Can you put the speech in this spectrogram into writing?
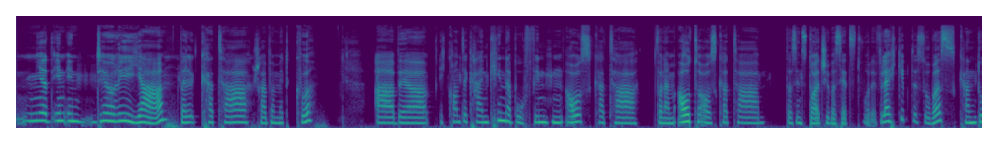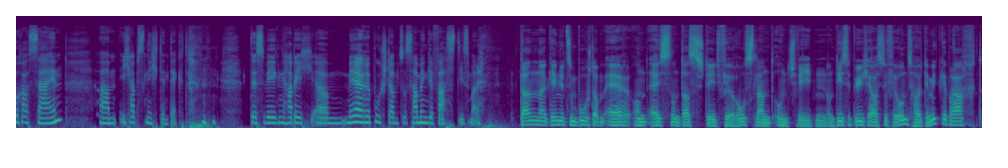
Ja, in, in Theorie ja, weil Katar schreibt man mit Q. Aber ich konnte kein Kinderbuch finden aus Katar, von einem Auto aus Katar, das ins Deutsche übersetzt wurde. Vielleicht gibt es sowas, kann durchaus sein. Ähm, ich habe es nicht entdeckt. Deswegen habe ich ähm, mehrere Buchstaben zusammengefasst diesmal. Dann äh, gehen wir zum Buchstaben R und S und das steht für Russland und Schweden. Und diese Bücher hast du für uns heute mitgebracht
